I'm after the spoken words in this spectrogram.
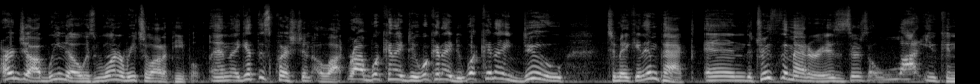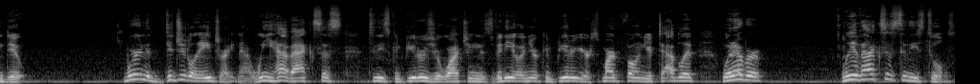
our job, we know, is we want to reach a lot of people. And I get this question a lot Rob, what can I do? What can I do? What can I do to make an impact. And the truth of the matter is, there's a lot you can do. We're in a digital age right now. We have access to these computers. You're watching this video on your computer, your smartphone, your tablet, whatever. We have access to these tools.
